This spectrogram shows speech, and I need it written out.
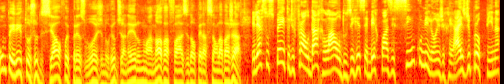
Um perito judicial foi preso hoje no Rio de Janeiro numa nova fase da Operação Lava Jato. Ele é suspeito de fraudar laudos e receber quase 5 milhões de reais de propina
